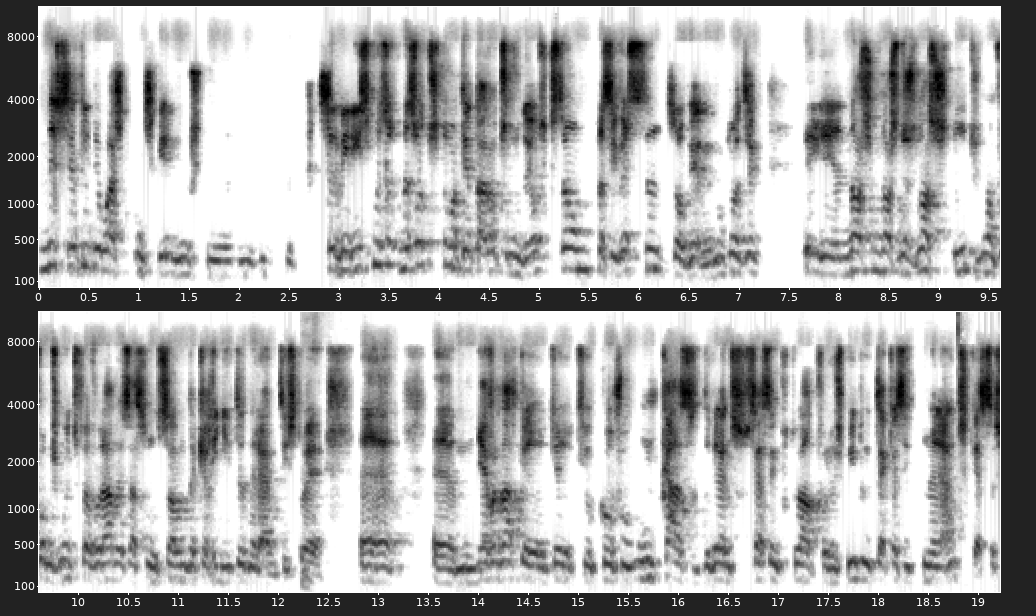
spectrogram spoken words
Nesse sentido, eu acho que conseguimos eh, servir isso, mas, mas, outros estão a tentar outros modelos que são se ver se resolver. Não estou a dizer que eh, nós, nós, nos nossos estudos, não fomos muito favoráveis à solução da carrinha itinerante, isto é, uh, é verdade que, que, que, houve um caso de grande sucesso em Portugal que foram as bibliotecas itinerantes, que essas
